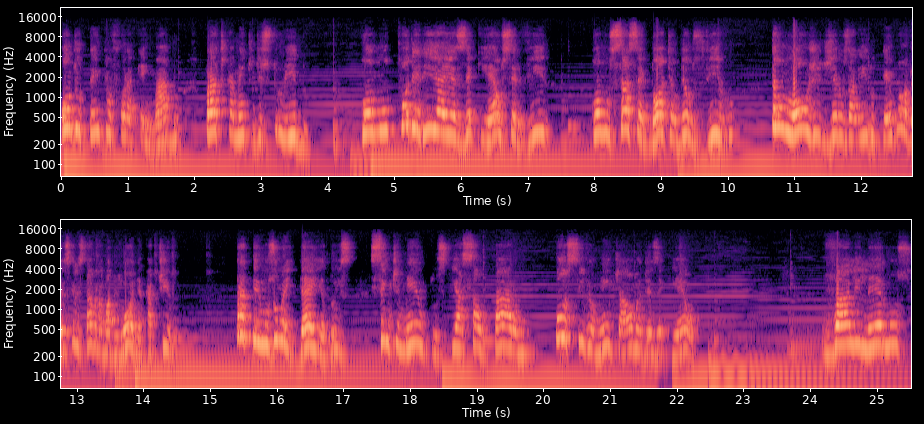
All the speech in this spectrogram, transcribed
onde o templo fora queimado, praticamente destruído. Como poderia Ezequiel servir como sacerdote ao Deus vivo tão longe de Jerusalém e do templo, uma vez que ele estava na Babilônia, cativo. Para termos uma ideia dos sentimentos que assaltaram possivelmente a alma de Ezequiel, vale lermos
